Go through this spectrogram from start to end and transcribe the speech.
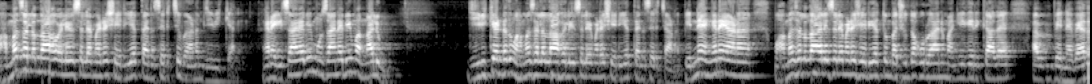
മുഹമ്മദ് സല്ലാഹു അലൈഹി സ്വലമയുടെ ശരീരത്തെ അനുസരിച്ച് വേണം ജീവിക്കാൻ. അങ്ങനെ ഈസാ നബിയും മൂസാ നബിയും വന്നാലും ജീവിക്കേണ്ടത് മുഹമ്മദ് സല്ലാഹു അലൈഹി സ്വലമയുടെ ശരീരത്ത് അനുസരിച്ചാണ് പിന്നെ എങ്ങനെയാണ് മുഹമ്മദ് സല്ലല്ലാഹു അലൈഹി സ്വലമയുടെ ശരീരത്തും പരിശുദ്ധ ഖുർആാനും അംഗീകരിക്കാതെ പിന്നെ വേദ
